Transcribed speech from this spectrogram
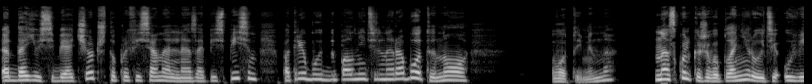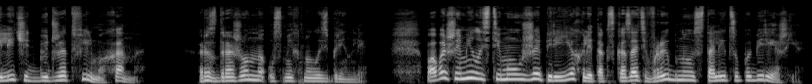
Отдаю себе отчет, что профессиональная запись песен потребует дополнительной работы, но... Вот именно. Насколько же вы планируете увеличить бюджет фильма, Ханна? Раздраженно усмехнулась Бринли. По вашей милости, мы уже переехали, так сказать, в рыбную столицу побережья.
